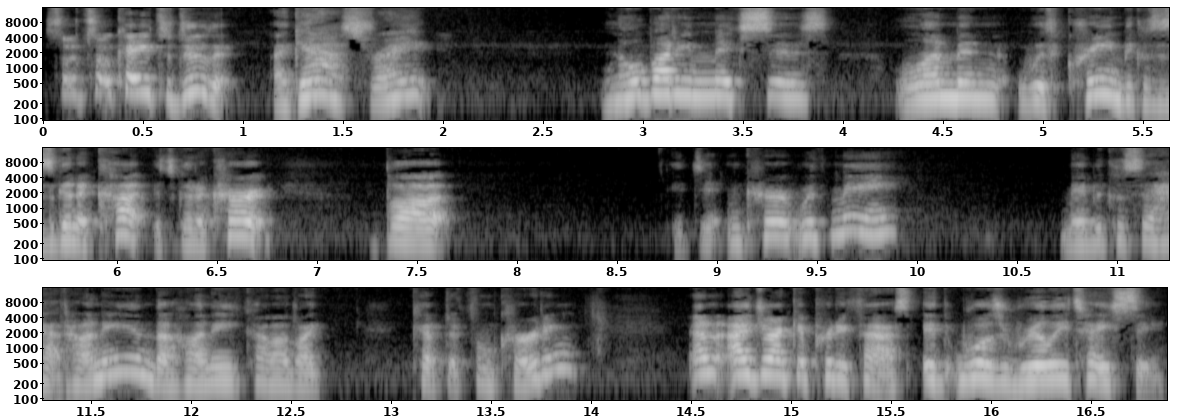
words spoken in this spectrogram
So it's okay to do that, I guess, right? Nobody mixes lemon with cream because it's going to cut. It's going to curt. But it didn't curt with me. Maybe because it had honey and the honey kind of like kept it from curting. And I drank it pretty fast. It was really tasty.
